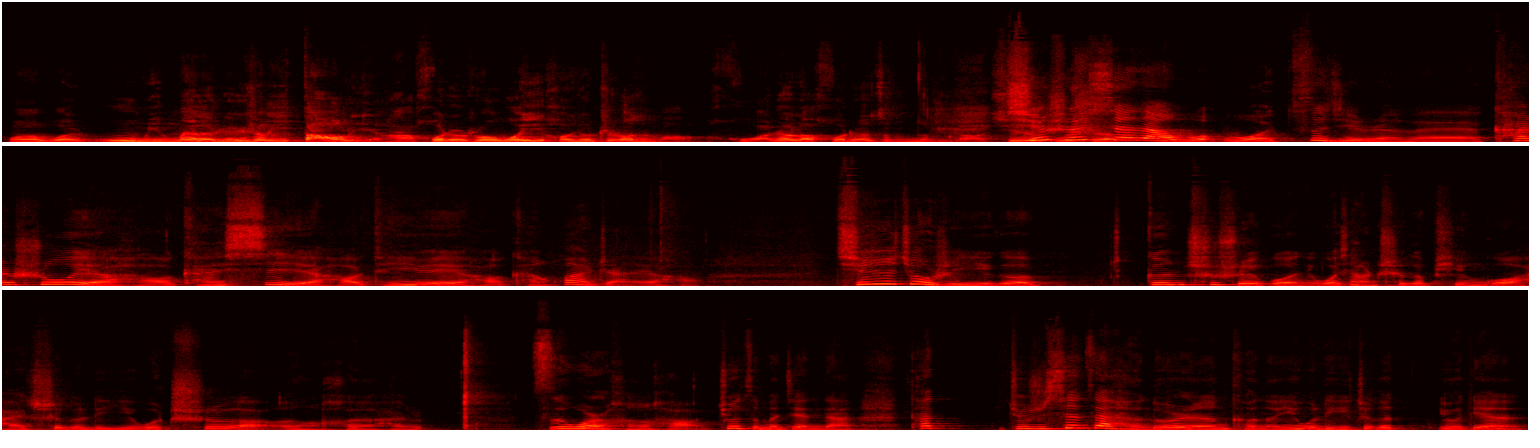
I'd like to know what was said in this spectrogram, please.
我我悟明白了人生一道理哈，或者说我以后就知道怎么活着了，或者怎么怎么着。其实现在我我自己认为，看书也好看戏也好，听音乐也好看画展也好，其实就是一个跟吃水果，我想吃个苹果还吃个梨，我吃了，嗯，很很滋味很好，就这么简单。他就是现在很多人可能因为离这个有点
